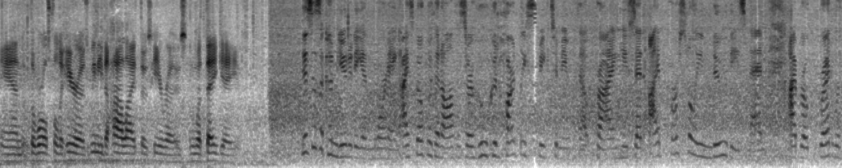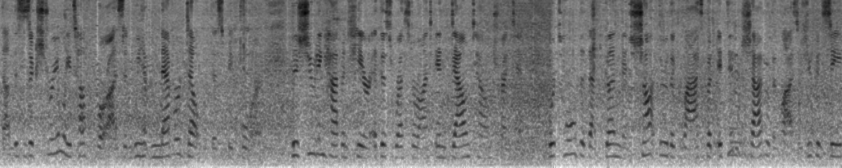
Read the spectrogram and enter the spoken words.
and the world's full of heroes. We need to highlight those heroes and what they gave. This is a community in mourning. I spoke with an officer who could hardly speak to me without crying. He said, I personally knew these men. I broke bread with them. This is extremely tough for us, and we have never dealt with this before. This shooting happened here at this restaurant in downtown Trenton. We're told that that gunman shot through the glass, but it didn't shatter the glass. As you can see,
